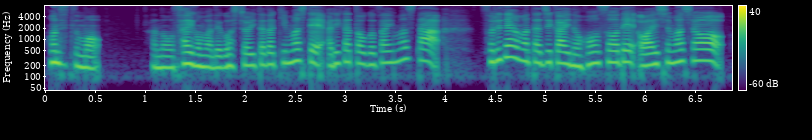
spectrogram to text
本日もあの最後までご視聴いただきましてありがとうございました。それではまた次回の放送でお会いしましょう。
